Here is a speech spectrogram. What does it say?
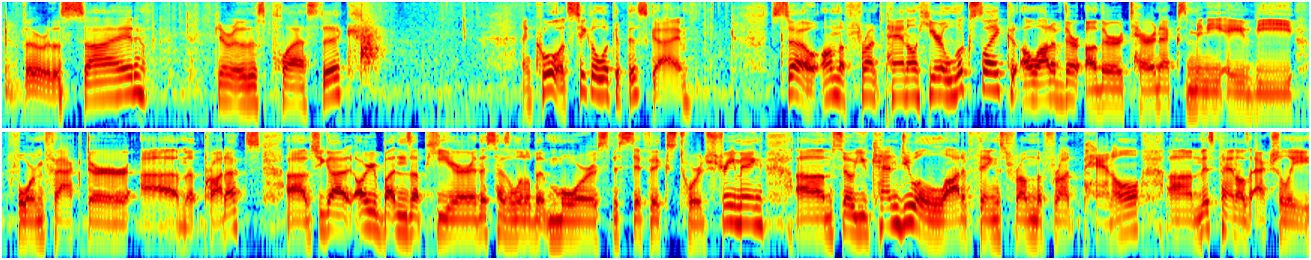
put that over the side, get rid of this plastic. And cool, let's take a look at this guy. So on the front panel here, looks like a lot of their other Teranex Mini AV form factor um, products. Uh, so you got all your buttons up here. This has a little bit more specifics towards streaming. Um, so you can do a lot of things from the front panel. Um, this panel is actually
